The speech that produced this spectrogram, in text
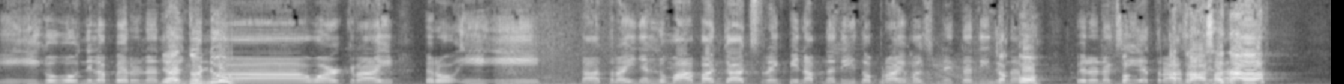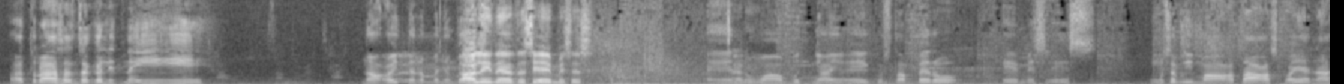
Ii, go-go nila pero nandun Yan, yung nyo. ah, Warcry. Pero Ii, tatry niyan lumaban. God Strength, pinap na dito. Primal Split, nandito na Nako. rin. Pero nagsi-atrasan atrasan na ah. Atrasan sa galit na Ii. Nakahit na naman yung God Alin na ito si MSS. And umabot nga yung Echo Stamp pero MSS. Kung sabi makakatakas pa yan ha.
